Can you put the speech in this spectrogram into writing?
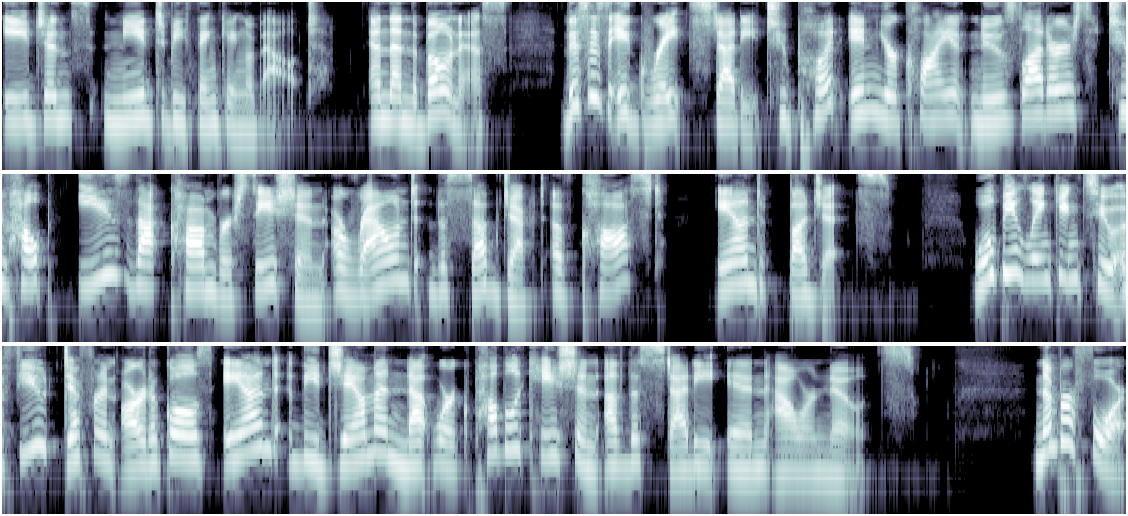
agents need to be thinking about. And then the bonus this is a great study to put in your client newsletters to help ease that conversation around the subject of cost and budgets. We'll be linking to a few different articles and the JAMA Network publication of the study in our notes. Number four,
